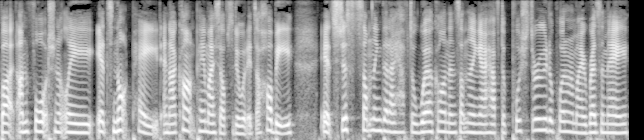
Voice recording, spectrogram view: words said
But unfortunately, it's not paid, and I can't pay myself to do it. It's a hobby. It's just something that I have to work on and something I have to push through to put on my resume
